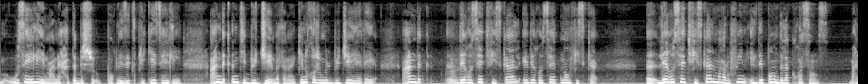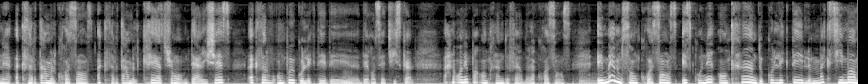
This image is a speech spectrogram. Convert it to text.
وسهلين معناها حتى باش pour les expliquer سهلين عندك انت budget مثلا كي نخرج من ال budget هذايا عندك des recettes fiscales et des recettes non fiscales les recettes fiscales معروفين il dépend de la croissance. معناها أكثر تعمل croissance أكثر تعمل création نتاع richesse أكثر اون بو كوليكتي دي دي روسيت فيسكال إحنا اون با ان تران دو فير دو لا كرواسونس اي ميم سون كرواسونس est-ce qu'on est en train de collecter le maximum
